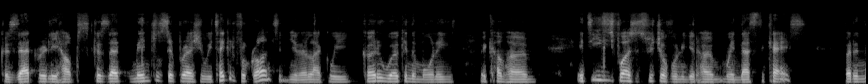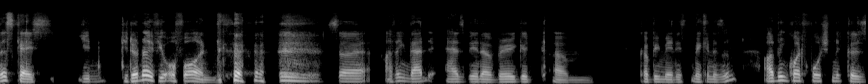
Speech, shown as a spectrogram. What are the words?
because that really helps because that mental separation we take it for granted you know like we go to work in the mornings we come home it's easy for us to switch off when we get home when that's the case. But in this case, you you don't know if you're off on. so I think that has been a very good um, coping mechanism. I've been quite fortunate because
